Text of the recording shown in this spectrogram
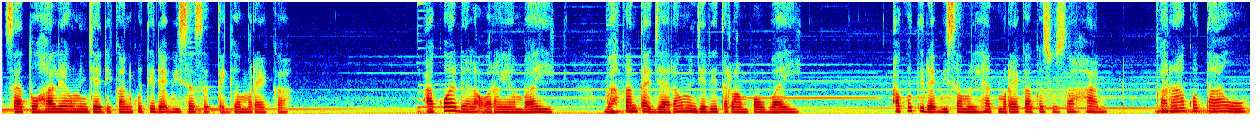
Satu hal yang menjadikanku tidak bisa setega mereka. Aku adalah orang yang baik, bahkan tak jarang menjadi terlampau baik. Aku tidak bisa melihat mereka kesusahan karena aku tahu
